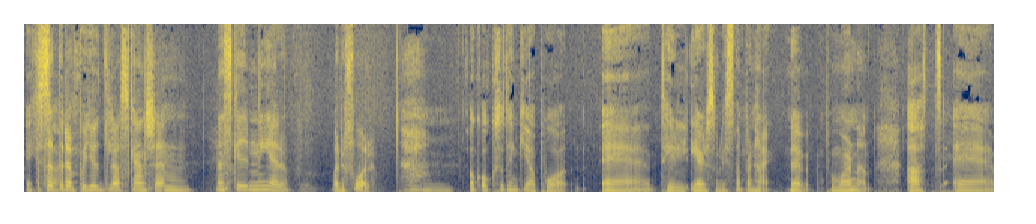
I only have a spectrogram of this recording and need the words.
Exakt. Sätter den på ljudlös kanske. Mm. Men skriv ner vad du får. Mm. Och också tänker jag på eh, till er som lyssnar på den här nu på morgonen. Att eh,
